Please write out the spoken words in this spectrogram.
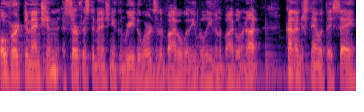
overt dimension, a surface dimension. You can read the words of the Bible, whether you believe in the Bible or not, kind of understand what they say.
